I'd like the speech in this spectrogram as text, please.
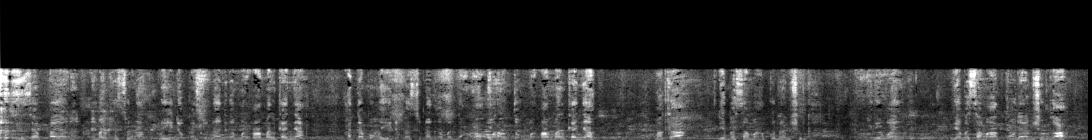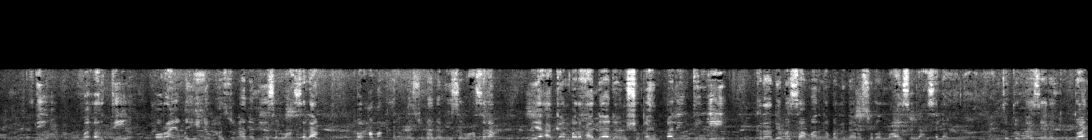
Sesiapa yang amalkan sunnah menghidupkan sunnah dengan mengamalkannya ataupun menghidupkan sunnah dengan mendakwah orang untuk mengamalkannya maka dia bersama aku dalam syurga. Jadi orang dia bersama aku dalam syurga. Jadi berarti orang yang menghidupkan sunnah Nabi sallallahu alaihi wasallam beramalkan dengan sunnah Nabi wasallam dia akan berada dalam syurga yang paling tinggi kerana dia bersama dengan baginda Rasulullah wasallam. Tuan-tuan saya dan tuan-tuan,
